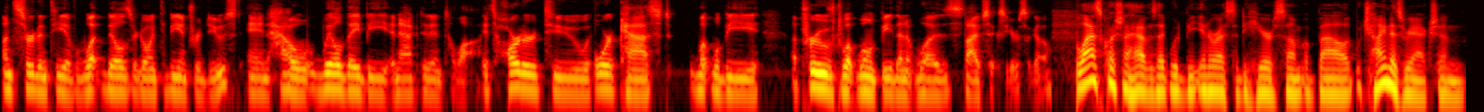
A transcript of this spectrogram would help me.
uncertainty of what bills are going to be introduced and how will they be enacted into law. It's harder to forecast what will be approved, what won't be than it was five, six years ago. The last question I have is I would be interested to hear some about China's reaction.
